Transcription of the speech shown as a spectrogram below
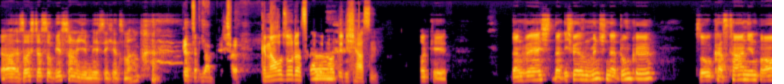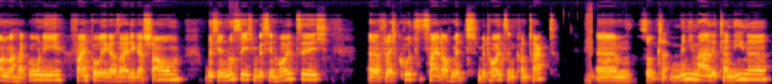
Äh, soll ich das so Bierstory-mäßig jetzt machen? Bitte, ja, bitte. Genau so, dass alle Äh. Leute dich hassen. Okay. Dann wäre ich, dann, ich wäre so ein Münchner Dunkel, so Kastanienbraun, Mahagoni, feinporiger, seidiger Schaum, ein bisschen nussig, ein bisschen holzig, äh, vielleicht kurze Zeit auch mit, mit Holz in Kontakt, ähm, so minimale Tannine,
